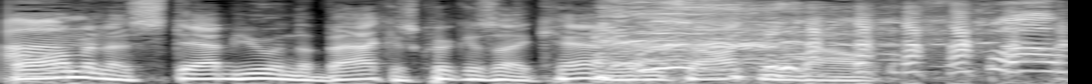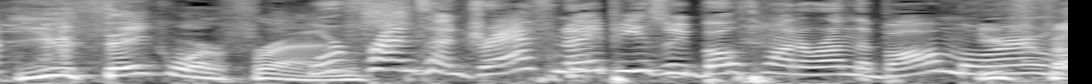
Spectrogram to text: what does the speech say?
oh, I'm um, going to stab you in the back as quick as I can. What are you talking about? Well, you think we're friends? we're friends on draft night because we both want to run the ball more. And We're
